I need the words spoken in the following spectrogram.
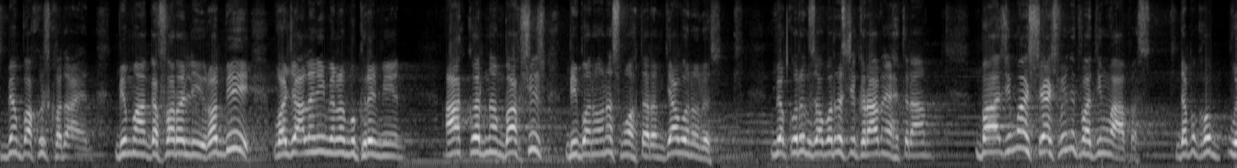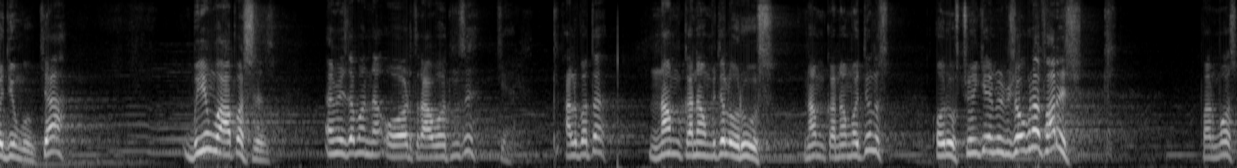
مے بخش خدائن بما غفر علی ربی وجعلنی من المکرمین۔ اخ کرنم بخشش بی بنونس محترم، کیا بنونس؟ مے کورک زبردست اکرام احترام۔ بعض ما شیش ونت پتہ واپس. دپک ہو ودیمو کیا؟ بہم واپس امس دپان نہ اور تراوت ژٕ کینٛہہ البتہ نم کنامتل عروس نم کنامتل عروس چونکہ امس بچوک نا فرش فرموس،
